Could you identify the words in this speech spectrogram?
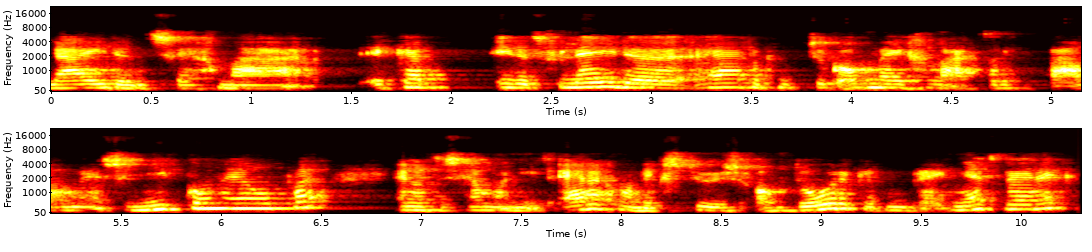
leidend, zeg maar. Ik heb in het verleden heb ik natuurlijk ook meegemaakt dat ik bepaalde mensen niet kon helpen. En dat is helemaal niet erg, want ik stuur ze ook door. Ik heb een breed netwerk.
